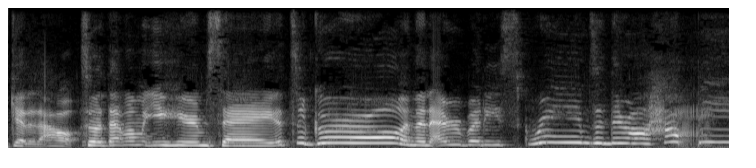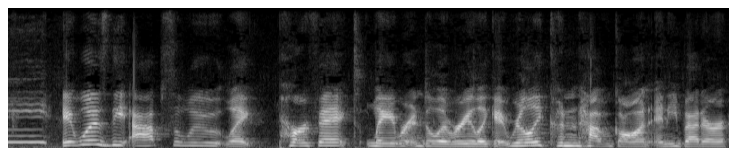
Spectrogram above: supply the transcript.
get it out. So at that moment you hear him say it's a girl! And then everybody screams and they're all happy. It was the absolute like perfect labor and delivery. Like it really couldn't have gone any better.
